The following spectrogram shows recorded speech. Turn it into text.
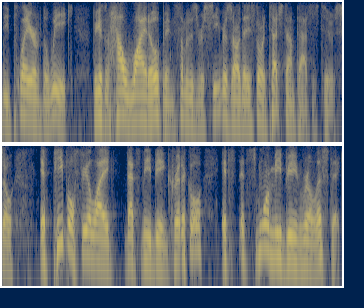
the player of the week because of how wide open some of his receivers are that he's throwing touchdown passes to. So if people feel like that's me being critical, it's it's more me being realistic.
